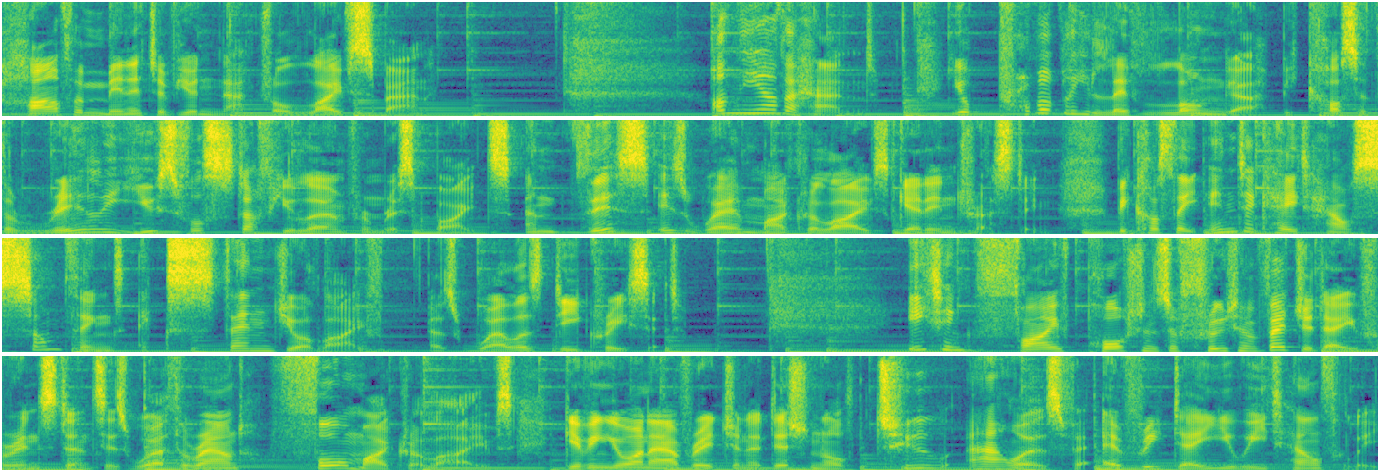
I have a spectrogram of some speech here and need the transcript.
half a minute of your natural lifespan. On the other hand, you'll probably live longer because of the really useful stuff you learn from risk bites, and this is where microlives get interesting, because they indicate how some things extend your life as well as decrease it. Eating 5 portions of fruit and veg a day, for instance, is worth around 4 microlives, giving you on average an additional 2 hours for every day you eat healthily.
